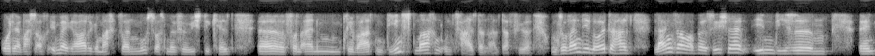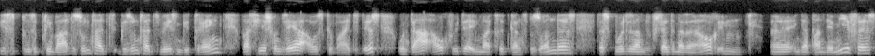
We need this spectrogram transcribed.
oder was auch immer gerade gemacht werden muss, was man für wichtig hält, äh, von einem privaten Dienst machen und zahlt dann halt dafür. Und so werden die Leute halt langsam aber sicher in diese in dieses private Gesundheits Gesundheitswesen gedrängt, was hier schon sehr ausgeweitet ist und da auch wieder in Madrid ganz besonders. Das wurde dann stellte man dann auch im äh, in der Pandemie fest.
